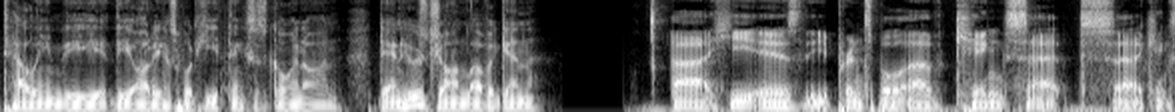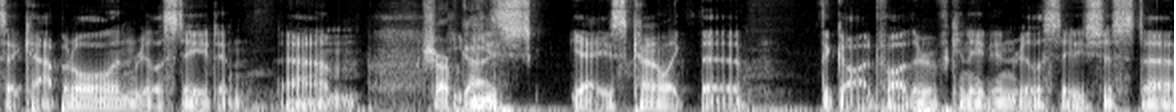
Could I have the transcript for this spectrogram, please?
telling the the audience what he thinks is going on. Dan, who's Jon Love again? Uh, he is the principal of KingSett, uh, KingSett Capital and real estate, and um, sharp guy. He's, yeah, he's kind of like the the godfather of Canadian real estate. He's just uh,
